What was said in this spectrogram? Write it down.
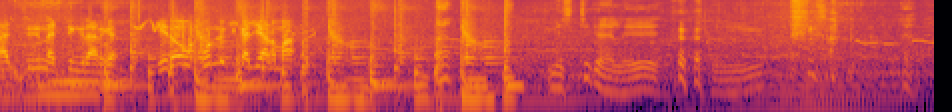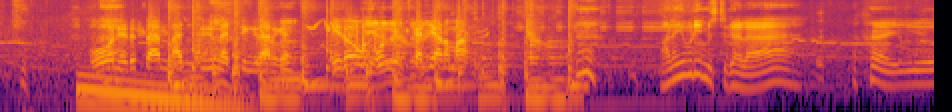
நச்சு நச்சுங்கிறானுங்க. ஏதோ பொண்ணுக்கு கல்யாணமா? மிஸ்டு காலு போன் எடுத்தா நச்சு நச்சுங்கிறானுங்க. ஏதோ பொண்ணுக்கு கல்யாணமா? பழையபடி மிஸ்டு காலா ஐயோ.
